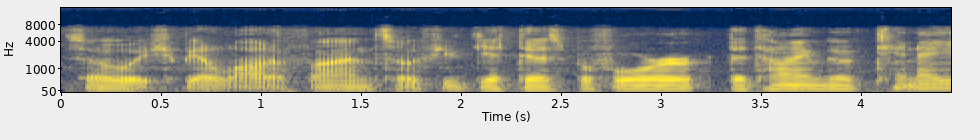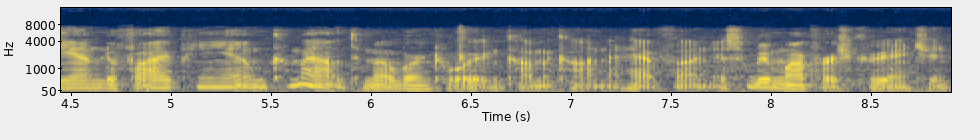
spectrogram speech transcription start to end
so it should be a lot of fun. So if you get this before the time of 10 a.m. to 5 p.m., come out to Melbourne Toy and Comic Con and have fun. This will be my first convention.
